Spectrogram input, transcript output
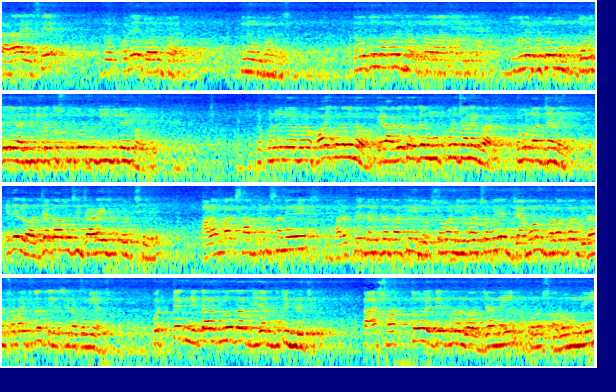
তারা এসে জোর করে জয়েন করায় তৃণমূল কংগ্রেসে তো তো আমাদের আহ, জীবনের প্রথম জবে থেকে রাজনীতি করতে শুরু করেছে বিজেপিটাই করে। তো কোনোদিনও হয় কোনোদিনও। এর আগে তো ওদের মুখ করেছে অনেকবার তবু লজ্জা নেই। এদের লজ্জা পাওয়া উচিত যারা এইসব করছে। আরামবাগ সাব ডিভিশনে ভারতীয় জনতা পার্টি লোকসভা নির্বাচনে যেমন ফলাফল বিধানসভায় ছিল সেরকমই আছে। প্রত্যেক নেতাগুলো তার যে যার বুথে ফিরেছে তা সত্ত্বেও এদের কোনো লজ্জা নেই কোনো সরম নেই।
